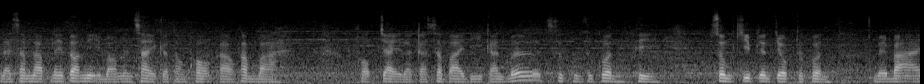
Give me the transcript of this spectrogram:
และสำหรับในตอนนี้บอมเมนไซก็ต้องขอกล่าวคำว่าขอบใจและก็สบายดีกันเบิร์ดสุขุทุกคนที่ชมคลิปจนจบทุกคนบ๊ายบาย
